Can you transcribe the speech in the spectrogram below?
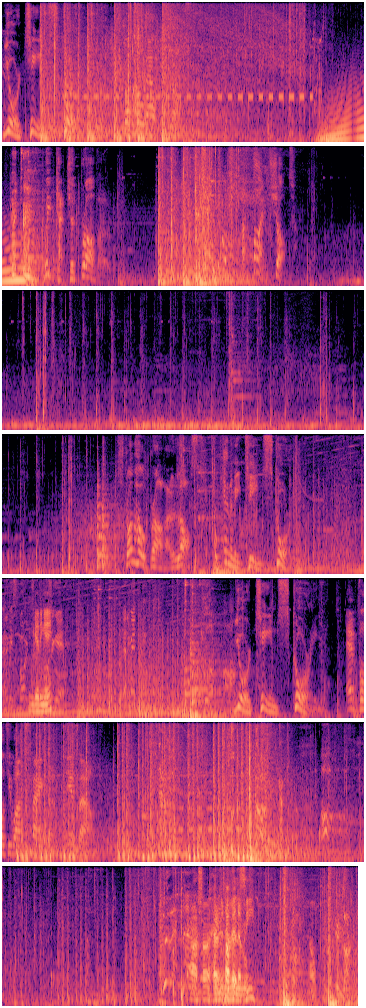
Your team scored. Stronghold Alpha lost. We've captured Bravo. A fine shot. Stronghold Bravo lost. Enemy team scoring. Enemy I'm getting A. in. Enemy. Your team scoring. M41 Spanker inbound. Ah, sorry. On Heaven, top heaven, at heaven. C. Oh.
